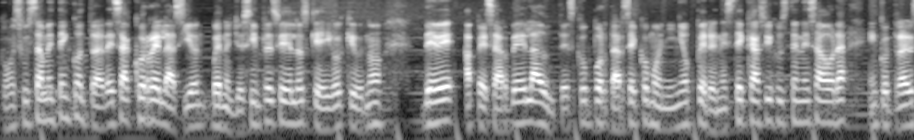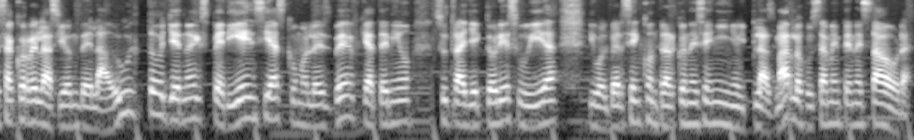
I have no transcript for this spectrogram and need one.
como es justamente encontrar esa correlación. Bueno, yo siempre soy de los que digo que uno debe, a pesar de la adultez, comportarse como niño, pero en este caso y justo en esa hora, encontrar esa correlación del adulto lleno de experiencias, como lo es Bev, que ha tenido su trayectoria, su vida, y volverse a encontrar con ese niño y plasmarlo justamente en esta obra.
